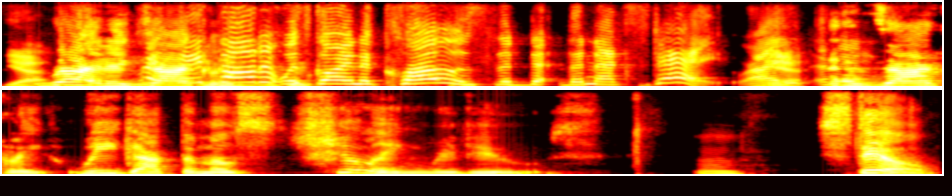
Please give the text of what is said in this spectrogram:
Yeah. Right, exactly. They thought it was going to close the the next day, right? Yeah. Then- exactly. We got the most chilling reviews. Mm. Still,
